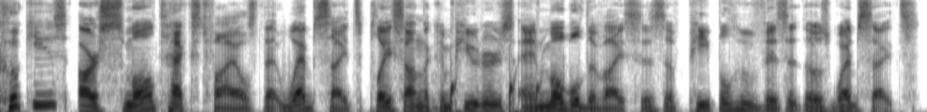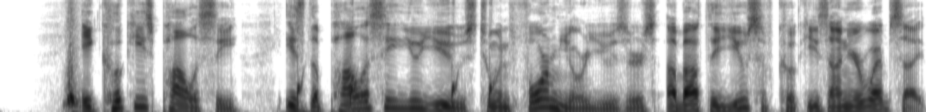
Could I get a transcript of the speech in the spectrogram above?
Cookies are small text files that websites place on the computers and mobile devices of people who visit those websites. A cookies policy is the policy you use to inform your users about the use of cookies on your website.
